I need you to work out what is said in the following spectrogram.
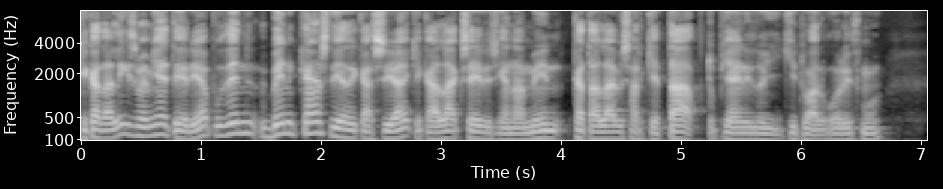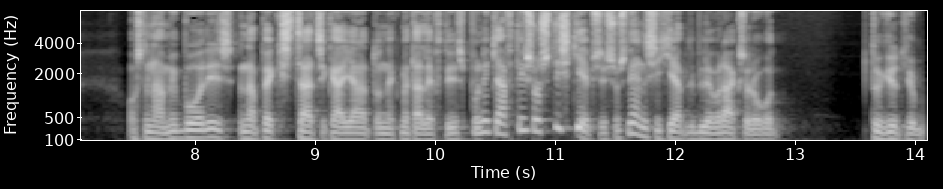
και καταλήγεις με μια εταιρεία που δεν μπαίνει καν στη διαδικασία και καλά ξέρεις για να μην καταλάβεις αρκετά το ποια είναι η λογική του αλγορίθμου ώστε να μην μπορείς να παίξεις τσάτσικα για να τον εκμεταλλευτείς που είναι και αυτή η σωστή σκέψη, σωστή ανησυχία από την πλευρά ξέρω εγώ του YouTube.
